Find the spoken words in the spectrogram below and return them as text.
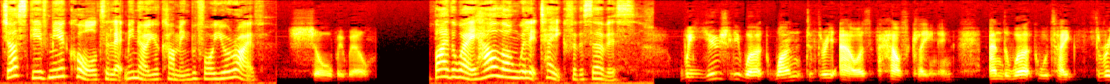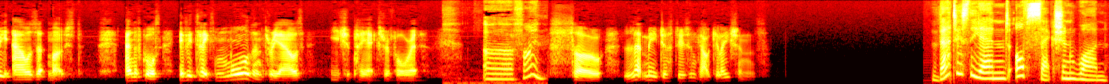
Just give me a call to let me know you're coming before you arrive. Sure, we will. By the way, how long will it take for the service? We usually work one to three hours for house cleaning, and the work will take three hours at most. And of course, if it takes more than three hours, you should pay extra for it. Uh, fine. So, let me just do some calculations. That is the end of section one.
